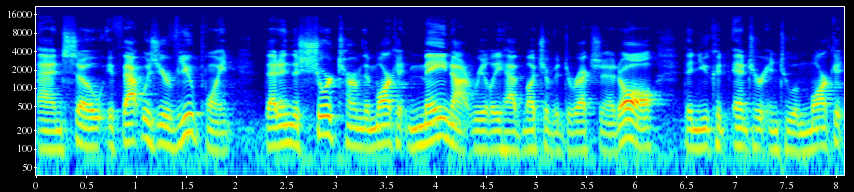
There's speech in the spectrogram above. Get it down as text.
And so if that was your viewpoint, that in the short term the market may not really have much of a direction at all, then you could enter into a market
